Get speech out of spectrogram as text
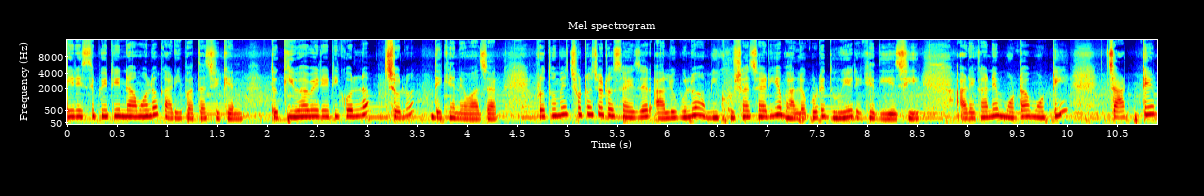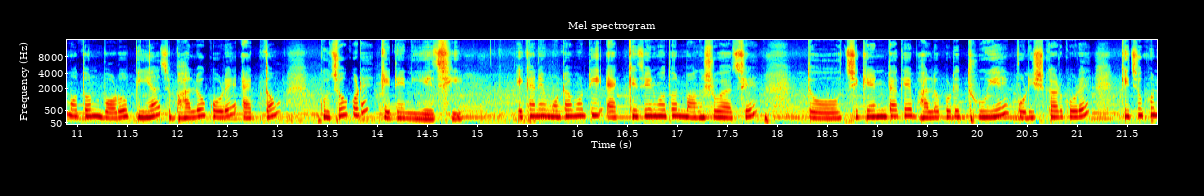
এই রেসিপিটির নাম হলো কারি পাতা চিকেন তো কীভাবে রেডি করলাম? চলুন দেখে নেওয়া যাক। প্রথমে ছোট ছোট সাইজের আলুগুলো আমি খোসা ছাড়িয়ে ভালো করে ধুয়ে রেখে দিয়েছি। আর এখানে মোটামুটি চারটে মতন বড় পেঁয়াজ ভালো করে একদম কুচো করে কেটে নিয়েছি। এখানে মোটামুটি এক কেজির মতন মাংস আছে। তো চিকেনটাকে ভালো করে ধুয়ে, পরিষ্কার করে কিছুক্ষণ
